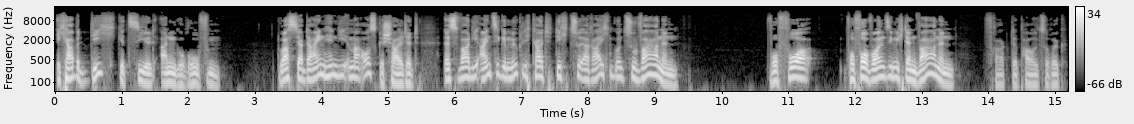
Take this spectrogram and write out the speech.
ich habe dich gezielt angerufen. Du hast ja dein Handy immer ausgeschaltet, es war die einzige Möglichkeit, dich zu erreichen und zu warnen. Wovor, wovor wollen Sie mich denn warnen? fragte Paul zurück.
